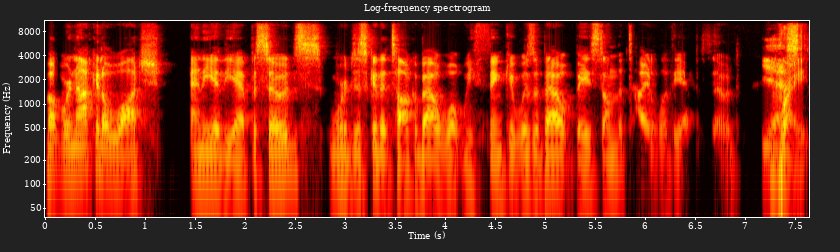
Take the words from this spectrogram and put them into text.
but we're not going to watch any of the episodes. We're just going to talk about what we think it was about based on the title of the episode. Yes. Right.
